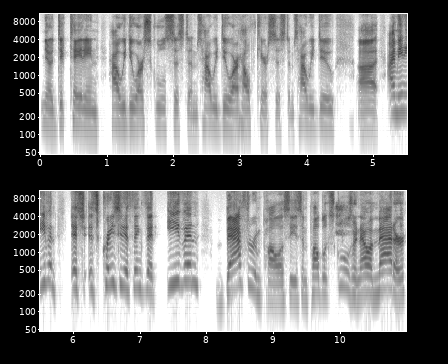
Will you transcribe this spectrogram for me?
you know, dictating how we do our school systems, how we do our healthcare systems, how we do. Uh, I mean, even it's it's crazy to think that even bathroom policies in public schools are now a matter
